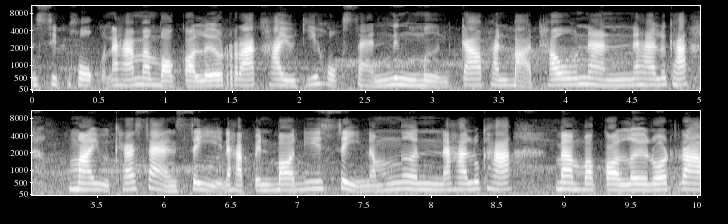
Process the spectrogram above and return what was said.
2016 นะคะมาบอกก่อนเลยราคาอยู่ที่ 619,000 บาทเท่านั้นนะคะลูกค้ามาอยู่แค่แสนสี่นะคะเป็นบอดี้สีน้ำเงินนะคะ ลูกค้ามาบอกก่อนเลยรถเรา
